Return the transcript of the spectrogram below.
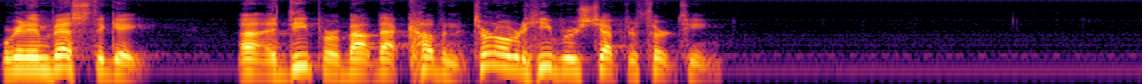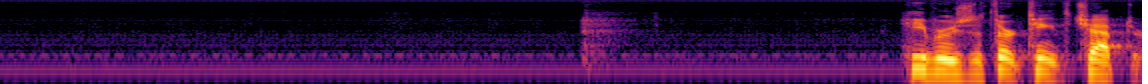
We're going to investigate uh, deeper about that covenant. Turn over to Hebrews chapter 13. Hebrews, the 13th chapter.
